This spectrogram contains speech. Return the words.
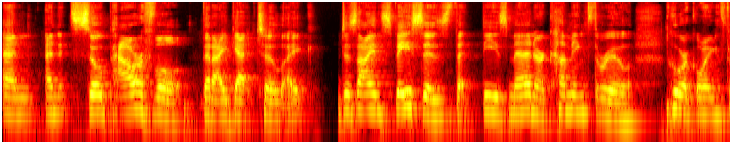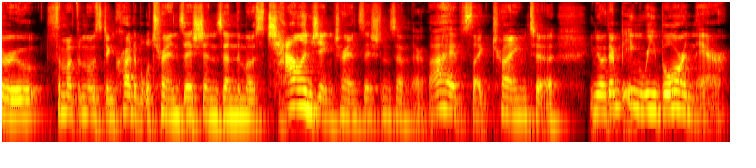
And and it's so powerful that I get to like design spaces that these men are coming through who are going through some of the most incredible transitions and the most challenging transitions of their lives like trying to you know they're being reborn there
